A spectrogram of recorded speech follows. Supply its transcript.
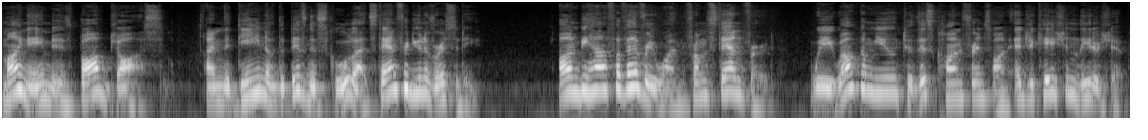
My name is Bob Joss. I'm the Dean of the Business School at Stanford University. On behalf of everyone from Stanford, we welcome you to this conference on education leadership.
